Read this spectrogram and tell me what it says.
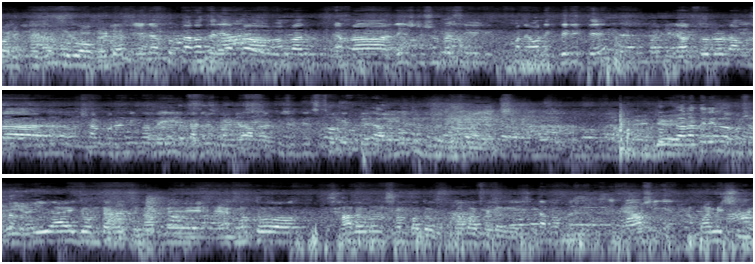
তারিখ থেকে শুরু হবে এটা? এটা খুব তাড়াতাড়ি আমরা আমরা আমরা রেজিস্ট্রেশন পাইছি মানে অনেক দেরিতে। যার দরুন আমরা সাংগঠনিকভাবে এই কার্যক্রমটা আমরা কিছুদিন স্থগিত করে আরও নতুন যাচ্ছে ঘোষণা করব। এই আয়োজনটা করছেন আপনি এখন তো সাধারণ সম্পাদক দাবা ফেডারেশন আমরা মহাশিখে আমি শিখে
